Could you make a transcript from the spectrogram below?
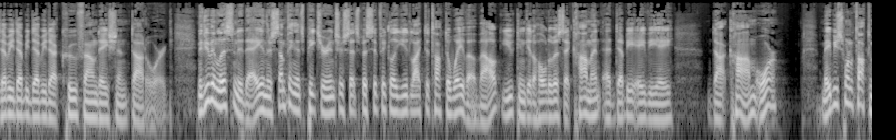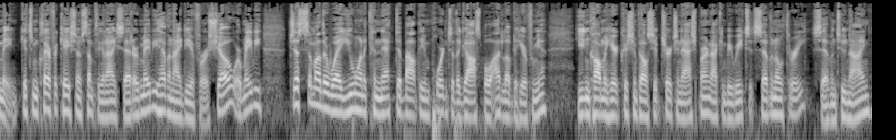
www.crufoundation.org. And if you've been listening today and there's something that's piqued your interest that specifically you'd like to talk to WAVA about, you can get a hold of us at comment at wava.com or Maybe you just want to talk to me, get some clarification of something that I said, or maybe you have an idea for a show, or maybe just some other way you want to connect about the importance of the gospel. I'd love to hear from you. You can call me here at Christian Fellowship Church in Ashburn. I can be reached at 703 729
